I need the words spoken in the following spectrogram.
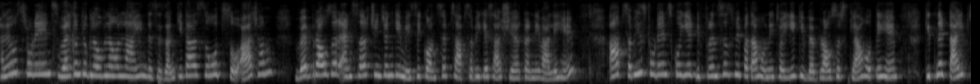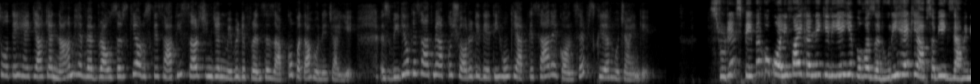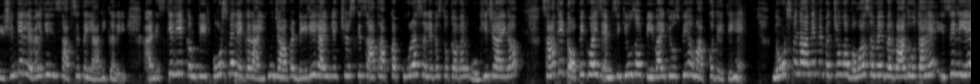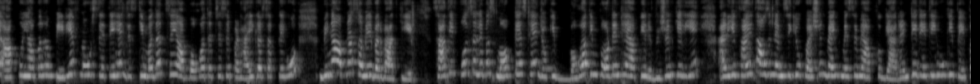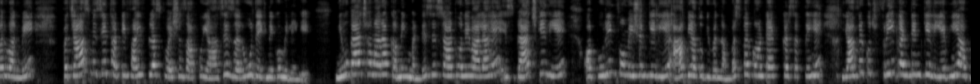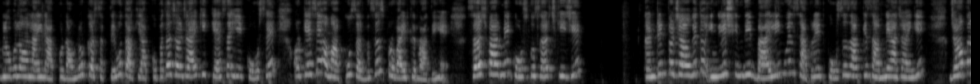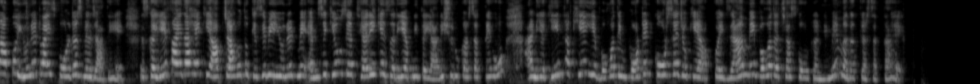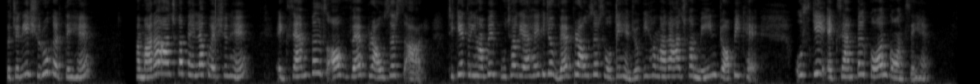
Hello students welcome to Global Online this is Ankita Sood so आज हम web browser and search engine के basic concepts आप सभी के साथ शेयर करने वाले हैं। आप सभी स्टूडेंट्स को ये डिफरेंसेस भी पता होने चाहिए कि वेब ब्राउज़र्स क्या होते हैं, कितने टाइप्स होते हैं क्या क्या नाम है वेब ब्राउज़र्स के, और उसके साथ ही सर्च इंजन में भी डिफरेंसेज आपको पता होने चाहिए। इस वीडियो के साथ मैं आपको श्योरिटी देती हूँ कि आपके सारे कॉन्सेप्ट क्लियर हो जाएँगे। स्टूडेंट्स पेपर को क्वालिफाई करने के लिए ये बहुत ज़रूरी है कि आप सभी एग्जामिनेशन के लेवल के हिसाब से तैयारी करें। एंड इसके लिए कंप्लीट कोर्स मैं लेकर आई हूँ, जहाँ पर डेली लाइव लेक्चर्स के साथ आपका पूरा सिलेबस तो कवर हो ही जाएगा। साथ ही टॉपिक वाइज एमसीक्यूज और पीवाईक्यूज भी हम आपको देते हैं। नोट्स बनाने में बच्चों का बहुत समय बर्बाद होता है, इसीलिए आपको यहाँ पर हम पीडीएफ नोट्स देते हैं, जिसकी मदद से आप बहुत अच्छे से पढ़ाई कर सकते हो, बिना अपना समय बर्बाद किए। साथ ही फुल सिलेबस मॉक टेस्ट है, जो कि बहुत इंपॉर्टेंट है आपकी रिविजन के लिए एंड ये five thousand MCQ question bank में से मैं आपको गारंटी देती हूँ कि पेपर वन में पचास में से थर्टी फाइव प्लस क्वेश्चन आपको यहाँ से ज़रूर देखने को मिलेंगे। न्यू बैच हमारा कमिंग मंडे से स्टार्ट होने वाला है। इस बैच के लिए और पूरी इन्फॉर्मेशन के लिए आप या तो गिवन नंबर्स पर कॉन्टेक्ट कर सकते हैं या फिर कुछ फ्री कंटेंट के लिए भी आप ग्लोबल ऑनलाइन ऐप को डाउनलोड कर सकते हो ताकि आपको पता चल जाए कि कैसा ये कोर्स है और कैसे हम आपको सर्विसेज़ प्रोवाइड करवाते हैं। सर्च बार में कोर्स को सर्च कीजिए। कंटेंट पर जाओगे तो English Hindi bilingual separate courses आपके सामने आ जाएँगे, जहाँ पर आपको यूनिट वाइज फोल्डर्स मिल जाते हैं। इसका ये फ़ायदा है कि आप चाहो तो किसी भी यूनिट में एमसीक्यूज या थियोरी के ज़रिए अपनी तैयारी शुरू कर सकते हो। एंड यकीन रखिए, ये बहुत इंपॉर्टेंट कोर्स है, जो कि आपको एग्ज़ाम में बहुत अच्छा स्कोर करने में मदद कर सकता है। तो चलिए शुरू करते हैं। हमारा आज का पहला क्वेश्चन है examples of web browsers are ठीक है तो यहाँ पे पूछा गया है कि जो वेब ब्राउजर्स होते हैं, जो कि हमारा आज का मेन टॉपिक है, उसके एग्ज़ाम्पल कौन कौन से हैं?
